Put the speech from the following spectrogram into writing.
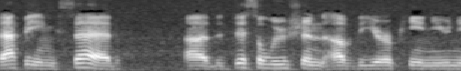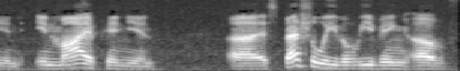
That being said, uh, the dissolution of the European Union, in my opinion, uh, especially the leaving of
